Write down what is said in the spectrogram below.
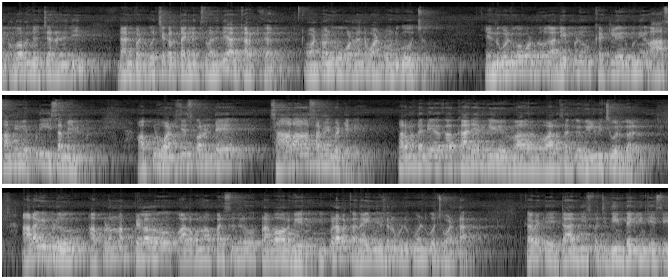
ఎంత దూరం నుంచి వచ్చారనేది దాన్ని పట్టుకొచ్చి ఇక్కడ తగిలించడం అనేది అది కరెక్ట్ కాదు. వంట వండుకోకూడదంటే వంట వండుకోవచ్చు. ఎందుకు వండుకోకూడదు? అది ఎప్పుడు కట్టెలు ఏరుకుని ఆ సమయం ఎప్పుడు ఈ సమయం ఎప్పుడు? అప్పుడు వంట చేసుకోవాలంటే చాలా సమయం పెట్టేది. పరమతండ్రి యొక్క కార్యానికి వాళ్ళ వాళ్ళ సరిగ్గా విలువిచ్చేవారు కాదు. అలాగే ఇప్పుడు అప్పుడున్న పిల్లలు వాళ్ళకున్న పరిస్థితులు ప్రభావాలు వేరు. ఇప్పుడు అలా ఐదు నిమిషాలు వండుకోవచ్చు వంట. కాబట్టి దాన్ని తీసుకొచ్చి దీన్ని తగిలించేసి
